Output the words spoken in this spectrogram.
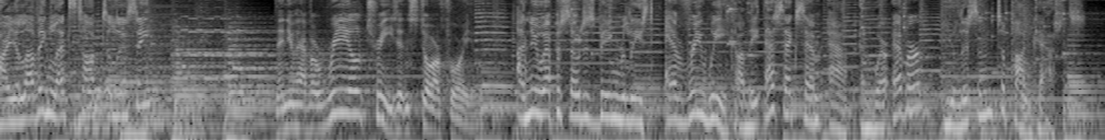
Are you loving Let's Talk to Lucy? Then you have a real treat in store for you. A new episode is being released every week on the SXM app and wherever you listen to podcasts.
